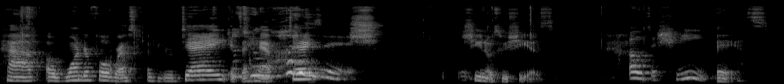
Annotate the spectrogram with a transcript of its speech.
have a wonderful rest of your day. It's a half day. Shh. She knows who she is. Oh, it's a she. Yes.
